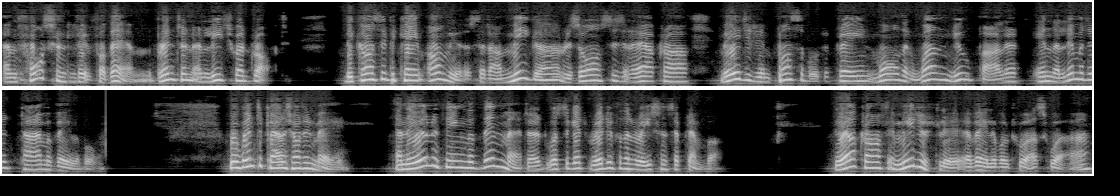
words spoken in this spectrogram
Unfortunately for them, Brinton and Leach were dropped, because it became obvious that our meagre resources in aircraft made it impossible to train more than one new pilot in the limited time available. We went to Calshot in May, and the only thing that then mattered was to get ready for the race in September. The aircraft immediately available to us were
